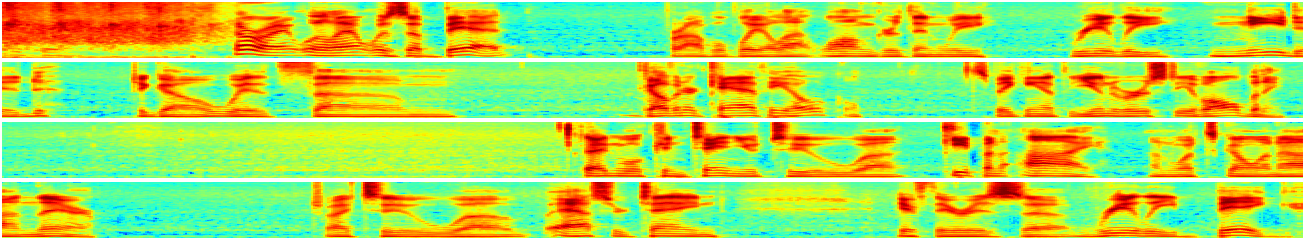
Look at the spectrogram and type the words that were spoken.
Thank you. All right. Well, that was a bit, probably a lot longer than we really needed to go with um, Governor Kathy Hochul speaking at the University of Albany. And we'll continue to uh, keep an eye on what's going on there. Try to uh, ascertain if there is a really big,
